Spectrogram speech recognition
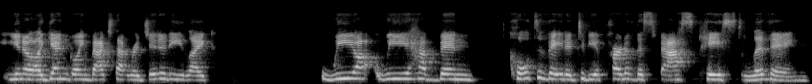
you know, again, going back to that rigidity, like we, we have been cultivated to be a part of this fast paced living.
